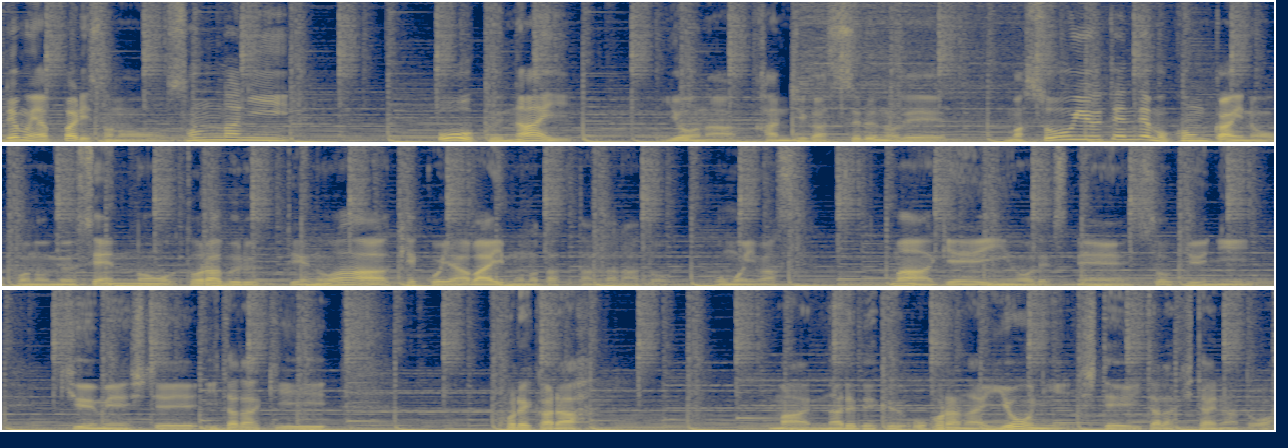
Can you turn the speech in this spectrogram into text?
でもやっぱりそのそんなに多くないような感じがするので、まあ、そういう点でも今回のこの無線のトラブルっていうのは結構やばいものだったんだなと思います。まあ原因をですね早急に究明していただきこれからまあなるべく起こらないようにしていただきたいなとは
